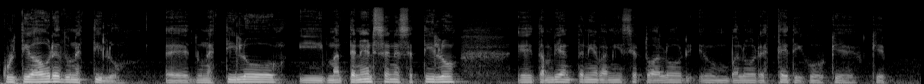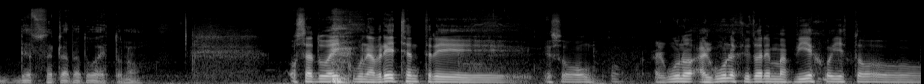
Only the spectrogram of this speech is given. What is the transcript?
cultivadores de un estilo, de un estilo y mantenerse en ese estilo también tenía para mí cierto valor, un valor estético que, de eso se trata todo esto, ¿no? O sea, tú veis como una brecha entre eso, algunos, algunos escritores más viejos y estos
